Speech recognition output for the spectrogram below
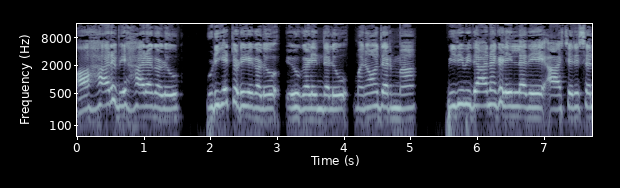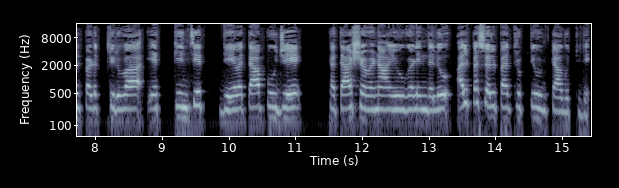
ಆಹಾರ ವಿಹಾರಗಳು, ಉಡುಗೆ ತೊಡುಗೆಗಳು, ಇವುಗಳಿಂದಲೂ ಮನೋಧರ್ಮ ವಿಧಿವಿಧಾನಗಳಿಲ್ಲದೆ ಆಚರಿಸಲ್ಪಡುತ್ತಿರುವ ಯತ್ಕಿಂಚಿತ್ ದೇವತಾ ಪೂಜೆ, ಕಥಾಶ್ರವಣ ಇವುಗಳಿಂದಲೂ ಅಲ್ಪ ಸ್ವಲ್ಪ ತೃಪ್ತಿ ಉಂಟಾಗುತ್ತಿದೆ.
